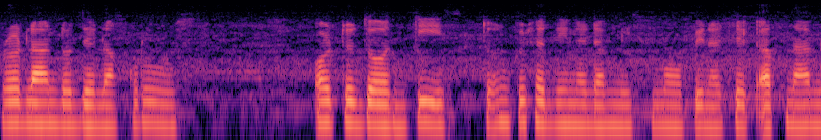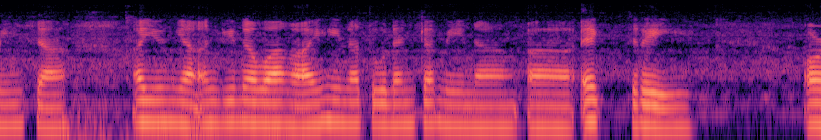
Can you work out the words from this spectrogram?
Rolando de la Cruz, orthodontist. Doon ko siya dinala mismo, pina-check up namin siya. Ayun nga, ang ginawa nga ay hinatulan kami ng ah, x-ray or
